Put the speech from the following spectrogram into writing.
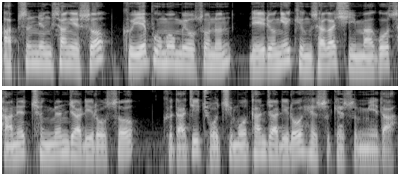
앞선 영상에서 그의 부모 묘소는 내령의 경사가 심하고 산의 측면 자리로서 그다지 좋지 못한 자리로 해석했습니다.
